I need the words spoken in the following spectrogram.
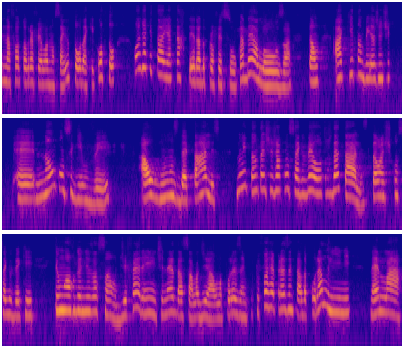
Na fotografia ela não saiu toda, aqui cortou. Onde é que está aí a carteira do professor? Cadê a lousa? Então, aqui também a gente é, não conseguiu ver alguns detalhes, no entanto, a gente já consegue ver outros detalhes. Então, a gente consegue ver que tem uma organização diferente, né, da sala de aula, por exemplo, que foi representada por Aline, né, lá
